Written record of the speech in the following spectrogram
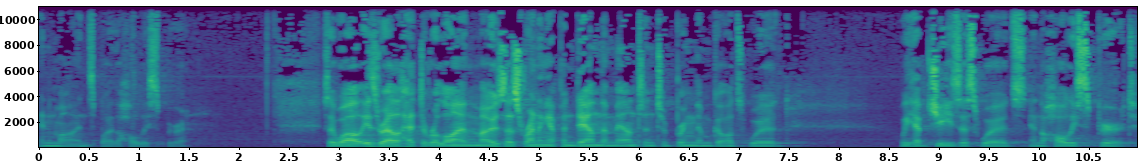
and minds by the Holy Spirit. So while Israel had to rely on Moses running up and down the mountain to bring them God's word, we have Jesus' words and the Holy Spirit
